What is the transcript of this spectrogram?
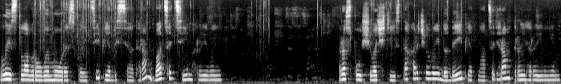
Лист лавровий море спеції 50 грам 27 гривень. Розпущувач тіста харчовий додей 15 грам 3 гривні.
